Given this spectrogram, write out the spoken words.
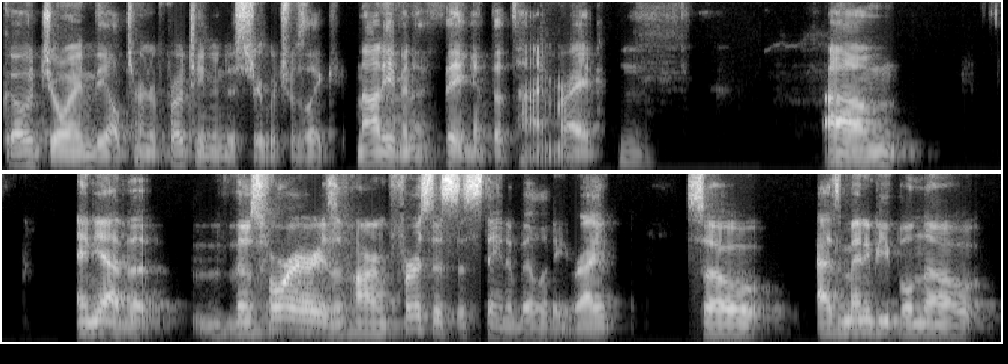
go join the alternative protein industry which was like not even a thing at the time right? Hmm. um and yeah the those four areas of harm first is sustainability right so, as many people know,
